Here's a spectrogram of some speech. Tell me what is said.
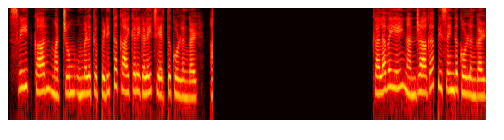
ஸ்வீட் கார்ன் மற்றும் உங்களுக்கு பிடித்த காய்கறிகளை சேர்த்துக் கொள்ளுங்கள். கலவையை நன்றாக பிசைந்து கொள்ளுங்கள்.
